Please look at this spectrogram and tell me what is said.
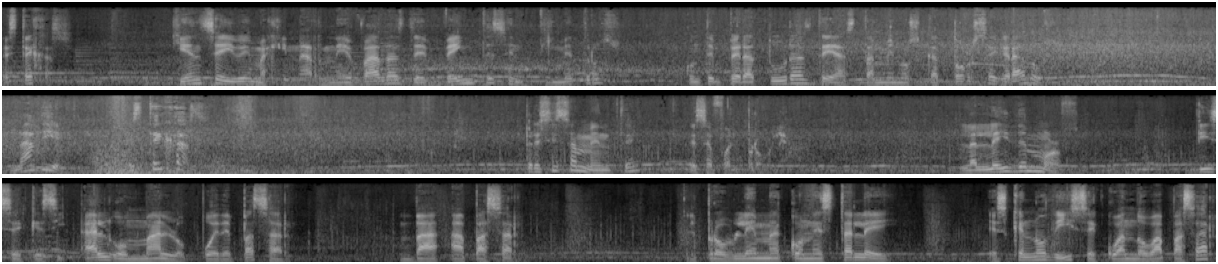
es Texas. ¿Quién se iba a imaginar nevadas de 20 centímetros con temperaturas de hasta menos 14 grados? Nadie. Es Texas. Precisamente ese fue el problema. La ley de Murphy dice que si algo malo puede pasar, va a pasar. El problema con esta ley es que no dice cuándo va a pasar,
